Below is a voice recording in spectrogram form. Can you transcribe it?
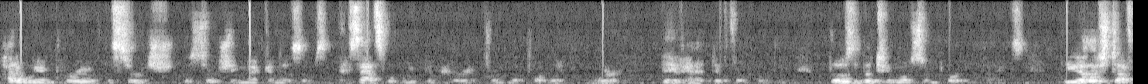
how do we improve the search, the searching mechanisms? Because that's what we've been hearing from the public where they've had difficulty. Those are the two most important things. The other stuff,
